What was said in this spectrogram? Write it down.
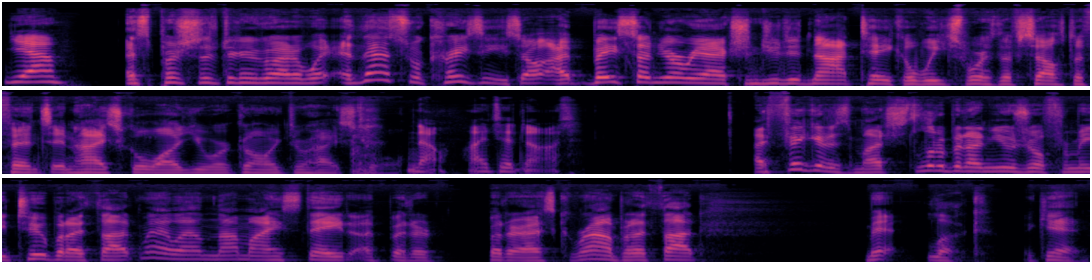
Yeah. Especially if they're going to go out of way. And that's what crazy. So, I, based on your reaction, you did not take a week's worth of self defense in high school while you were going through high school. No, I did not. I figured as much. It's a little bit unusual for me too, but I thought, well, well, not my state. I better better ask around. But I thought, man, look again.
